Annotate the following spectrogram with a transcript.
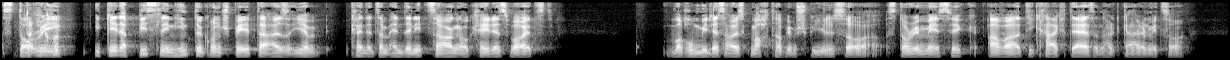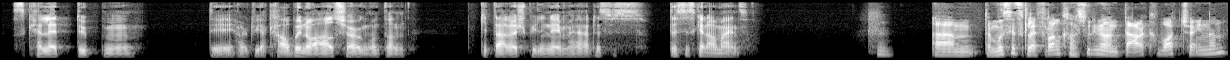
Story geht ein bisschen in den Hintergrund später. Also ihr könnt jetzt am Ende nicht sagen, okay, das war jetzt, warum ich das alles gemacht habe im Spiel, so storymäßig. Aber die Charaktere sind halt geil mit so Skeletttypen, die halt wie ein Cowboy noch ausschauen und dann Gitarre spielen nebenher. Das ist, das ist genau meins. Ähm, da muss ich jetzt gleich fragen, kannst du dich noch an Dark Watch erinnern?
